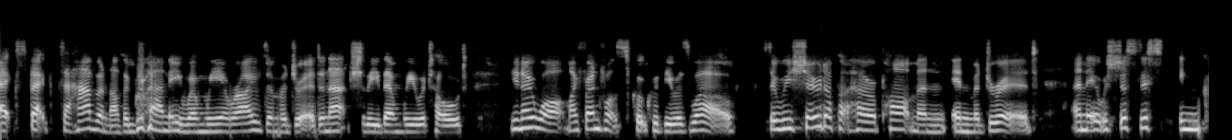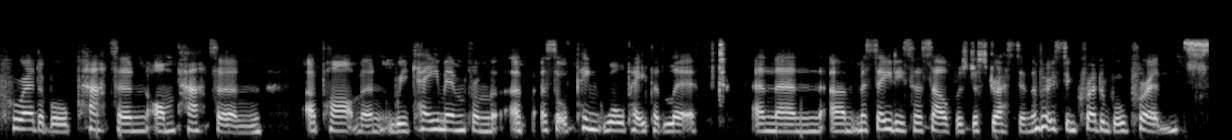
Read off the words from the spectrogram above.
expect to have another granny when we arrived in madrid. And actually then we were told you know what? My friend wants to cook with you as well. So we showed up at her apartment in madrid and it was just this incredible pattern on pattern apartment. We came in from a, a sort of pink wallpapered lift. And then um, Mercedes herself was just dressed in the most incredible prints.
